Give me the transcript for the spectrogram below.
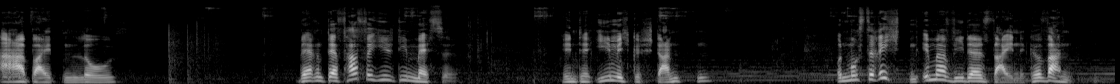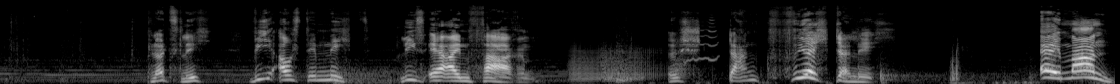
Arbeiten los. Während der Pfaffe hielt die Messe, hinter ihm ich gestanden und musste richten immer wieder seine Gewanden. Plötzlich, wie aus dem Nichts, ließ er einen fahren. Es stank fürchterlich. Ey Mann,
